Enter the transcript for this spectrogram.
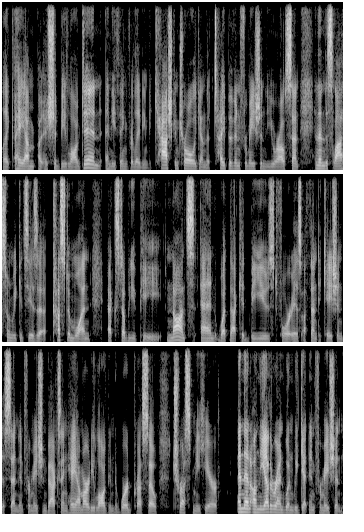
like, hey, I'm, I should be logged in, anything relating to cache control, again, the type of information, the URL sent. And then this last one we could see is a custom one, XWP nonce, and what that could be used used for is authentication to send information back saying, hey, I'm already logged into WordPress, so trust me here. And then on the other end, when we get information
